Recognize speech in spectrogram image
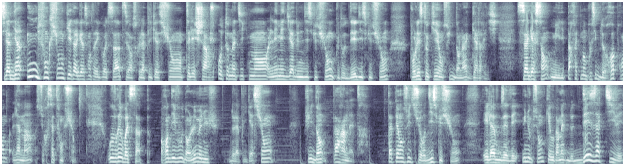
S'il y a bien une fonction qui est agaçante avec WhatsApp, c'est lorsque l'application télécharge automatiquement les médias d'une discussion, ou plutôt des discussions, pour les stocker ensuite dans la galerie. C'est agaçant, mais il est parfaitement possible de reprendre la main sur cette fonction. Ouvrez WhatsApp, rendez-vous dans le menu de l'application, puis dans Paramètres. Tapez ensuite sur Discussion, et là vous avez une option qui va vous permettre de désactiver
